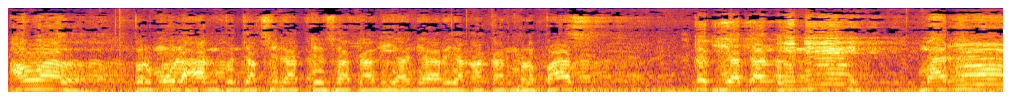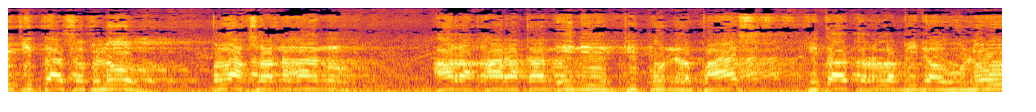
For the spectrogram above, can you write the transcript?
Awal permulaan pencaksilat Desa Kalianyar yang akan melepas kegiatan ini. Mari kita sebelum pelaksanaan arak-arakan ini dipun lepas, kita terlebih dahulu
